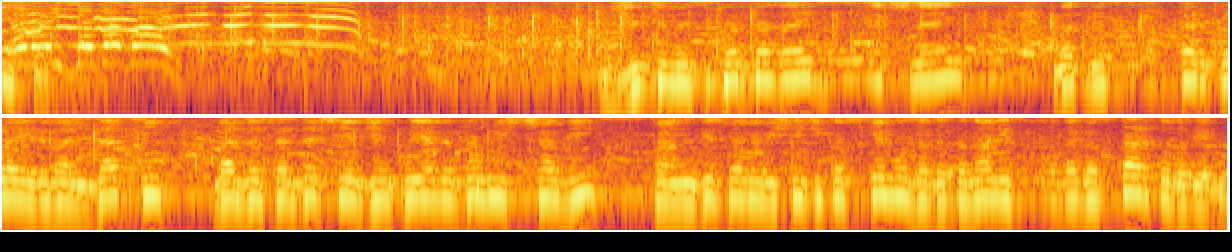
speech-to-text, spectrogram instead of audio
Dawaj, zadawaj! Życzymy sportowej, wiecznej, fair play rywalizacji. Bardzo serdecznie dziękujemy burmistrzowi, panu Wiesławowi Śniecikowskiemu za dokonanie nowego startu do biegu.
